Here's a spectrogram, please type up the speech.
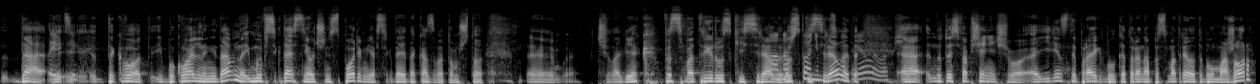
Да, вот и- этих. и- так вот, и буквально недавно, и мы всегда с ней очень спорим, я всегда ей доказываю о том, что эм, человек, посмотри русские А сериалы. она русские что-нибудь сериалы это, вообще? э, ну, то есть вообще ничего. Э, Единственный проект был, который она посмотрела, это был «Мажор»,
